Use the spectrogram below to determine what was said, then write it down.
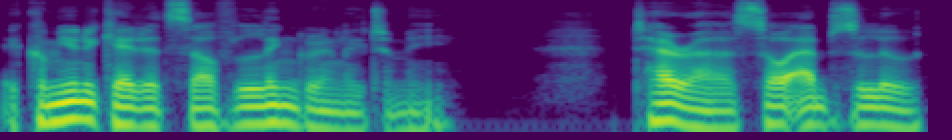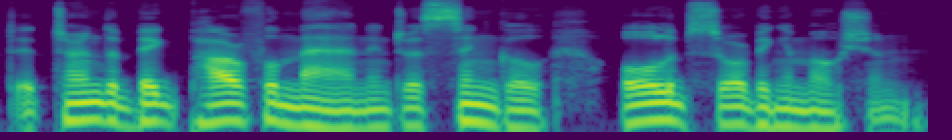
It communicated itself lingeringly to me. Terror so absolute, it turned the big, powerful man into a single, all absorbing emotion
